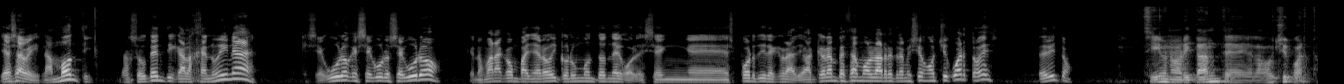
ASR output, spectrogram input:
ya sabéis, las Monty, las auténticas, las genuinas, que seguro, que seguro, seguro que nos van a acompañar hoy con un montón de goles en eh, Sport Direct Radio. ¿A qué hora empezamos la retransmisión? ¿Ocho y cuarto es, Pedrito? Sí, una horita antes, a las ocho y cuarto.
